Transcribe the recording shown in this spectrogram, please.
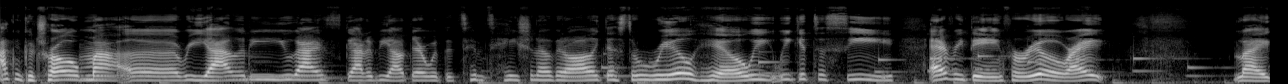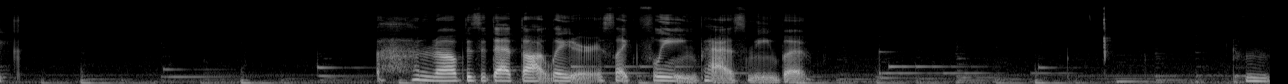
I can control my uh reality. You guys gotta be out there with the temptation of it all. Like that's the real hell. We we get to see everything for real, right? Like I don't know, I'll visit that thought later. It's like fleeing past me, but hmm.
